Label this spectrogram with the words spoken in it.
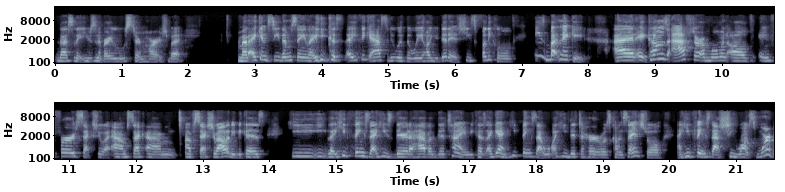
That's like using a very loose term harsh but but i can see them saying like because i think it has to do with the way how you did it. She's fully clothed. He's butt naked. And it comes after a moment of infer sexual um, sec, um of sexuality because he like he thinks that he's there to have a good time because again he thinks that what he did to her was consensual and he thinks that she wants more of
